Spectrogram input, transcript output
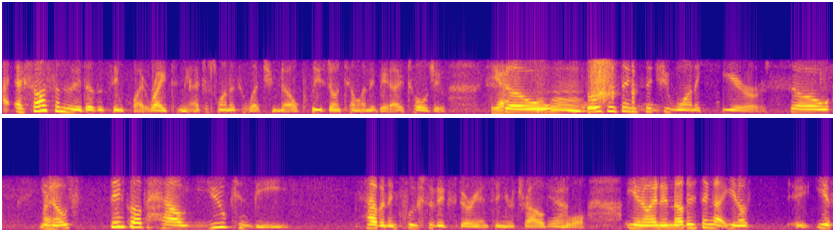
I, I saw something that doesn't seem quite right to me. I just wanted to let you know. Please don't tell anybody I told you." Yeah. So Mhm. those are things that you want to hear. So you Right. know, think of how you can be have an inclusive experience in your child's Yeah. school. You know, and another thing, I you know, if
